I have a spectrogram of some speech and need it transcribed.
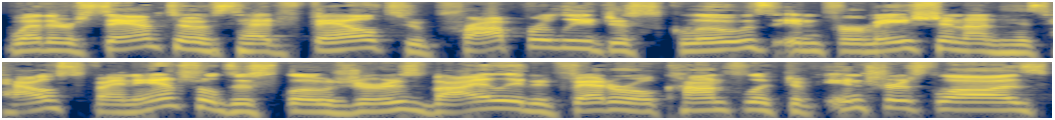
whether Santos had failed to properly disclose information on his House financial disclosures, violated federal conflict of interest laws,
